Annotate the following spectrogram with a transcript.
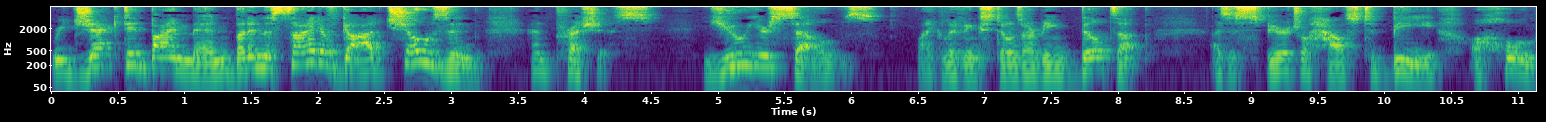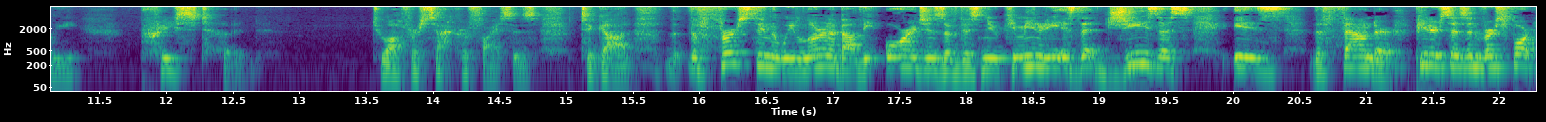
rejected by men, but in the sight of God, chosen and precious. You yourselves like living stones, are being built up as a spiritual house to be a holy priesthood to offer sacrifices to God. The first thing that we learn about the origins of this new community is that Jesus is the founder. Peter says in verse 4,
